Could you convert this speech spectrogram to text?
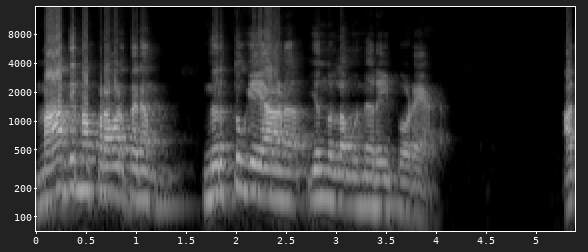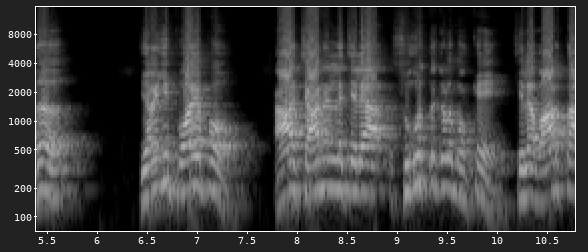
മാധ്യമ പ്രവർത്തനം നിർത്തുകയാണ് എന്നുള്ള മുന്നറിയിപ്പോടെയാണ്. അത് ഇറങ്ങിപ്പോയപ്പോ ആ ചാനലിലെ ചില സുഹൃത്തുക്കളുമൊക്കെ ചില വാർത്താ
